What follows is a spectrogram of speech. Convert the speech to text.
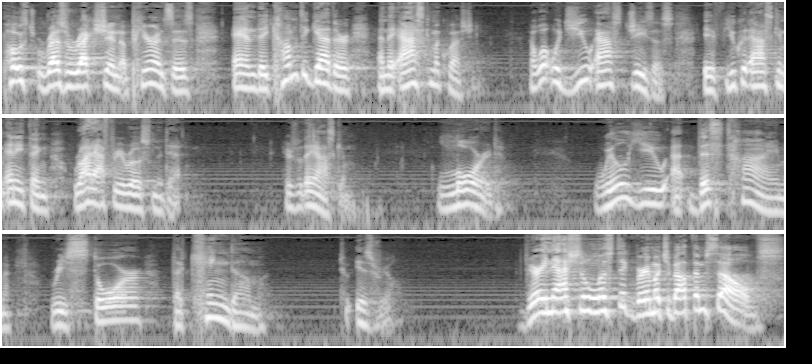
post resurrection appearances, and they come together and they ask him a question. Now, what would you ask Jesus if you could ask him anything right after he rose from the dead? Here's what they ask him Lord, will you at this time restore the kingdom to Israel? Very nationalistic, very much about themselves.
